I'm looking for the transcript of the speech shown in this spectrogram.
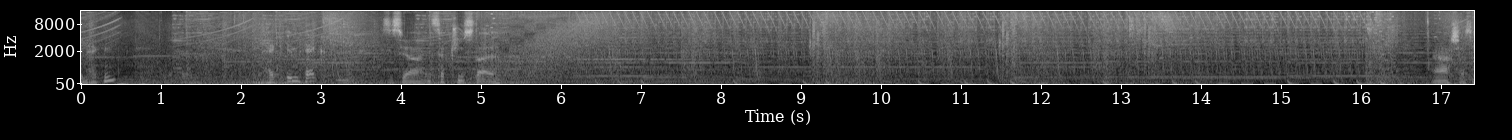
Den hacken? Hack im Hack. Das ist ja Inception-Style. Ach, scheiße.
